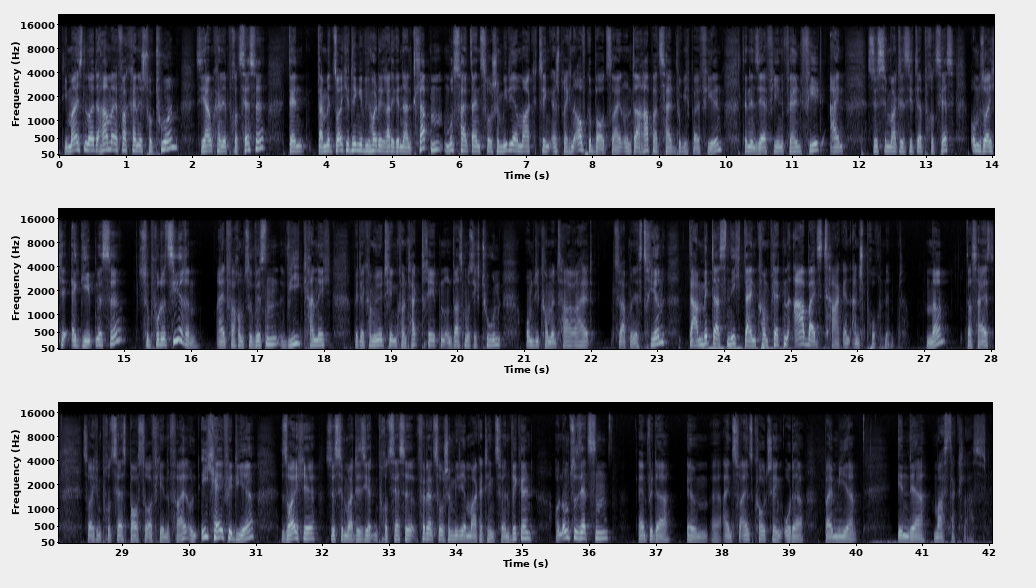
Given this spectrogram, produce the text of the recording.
Die meisten Leute haben einfach keine Strukturen, sie haben keine Prozesse, denn damit solche Dinge wie heute gerade genannt klappen, muss halt dein Social Media Marketing entsprechend aufgebaut sein und da hapert es halt wirklich bei vielen, denn in sehr vielen Fällen fehlt ein systematisierter Prozess, um solche Ergebnisse zu produzieren. Einfach um zu wissen, wie kann ich mit der Community in Kontakt treten und was muss ich tun, um die Kommentare halt zu administrieren, damit das nicht deinen kompletten Arbeitstag in Anspruch nimmt. Na? Das heißt, solchen Prozess brauchst du auf jeden Fall. Und ich helfe dir, solche systematisierten Prozesse für dein Social Media Marketing zu entwickeln und umzusetzen, entweder im äh, 1 zu 1 Coaching oder bei mir in der Masterclass.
